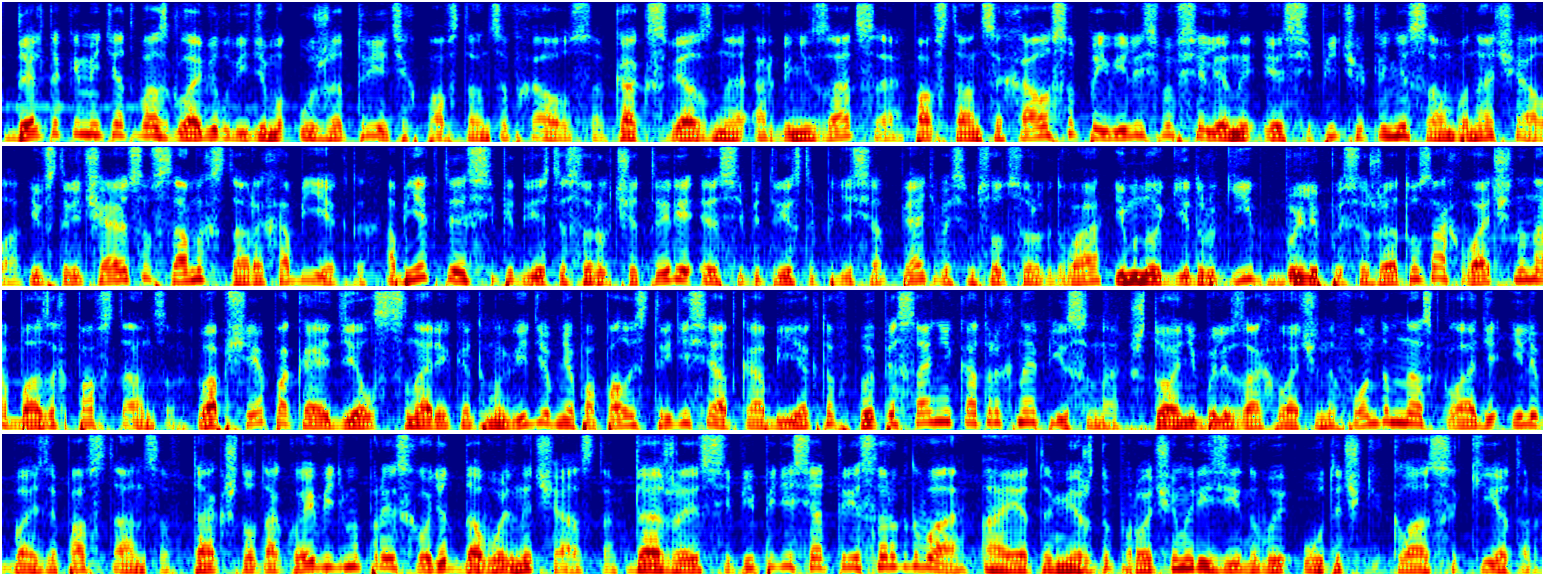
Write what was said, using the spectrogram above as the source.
Дельта-комитет возглавил, видимо, уже третьих повстанцев Хаоса. Как связанная организация, повстанцы Хаоса появились во вселенной SCP чуть ли не с самого начала и встречаются в самых старых объектах. Объекты SCP-244, SCP-355, 842 и многие другие были по сюжету захвачены на базах повстанцев. Вообще, пока я делал сценарий к этому видео, мне попалось три десятка объектов, в описании которых написано, что они были захвачены фондом на складе или базе повстанцев. Так что такое, видимо, происходит довольно часто. Даже SCP-5342, а это, между прочим, резиновые уточки класса Кетер.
